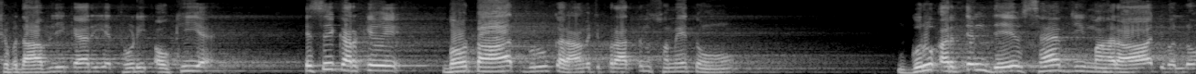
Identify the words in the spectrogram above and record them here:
ਸ਼ਬਦਾਵਲੀ ਕਹਿ ਰਹੀਏ ਥੋੜੀ ਔਖੀ ਹੈ। ਇਸੇ ਕਰਕੇ ਬਹੁਤਾਤ ਗੁਰੂ ਘਰਾਂ ਵਿੱਚ ਪ੍ਰਾਤਨ ਸਮੇਂ ਤੋਂ ਗੁਰੂ ਅਰਜਨ ਦੇਵ ਸਾਹਿਬ ਜੀ ਮਹਾਰਾਜ ਵੱਲੋਂ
